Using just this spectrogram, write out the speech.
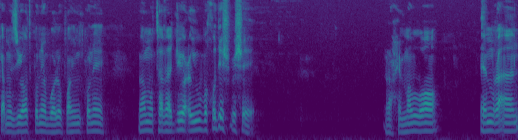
کم زیاد کنه بالا پایین کنه و متوجه عیوب خودش بشه. رحم الله امرأ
